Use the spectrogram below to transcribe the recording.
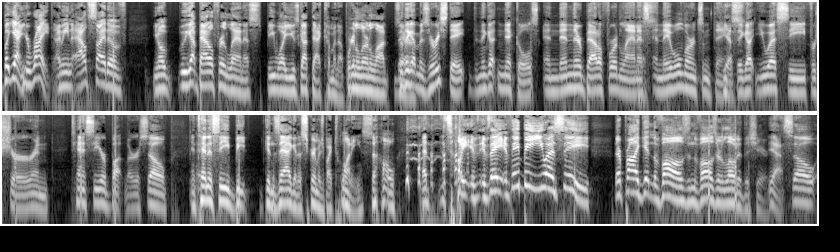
but yeah, you're right. I mean, outside of you know, we got Battle for Atlantis. BYU's got that coming up. We're going to learn a lot. There. So they got Missouri State, then they got Nicholls, and then they're Battle for Atlantis, yes. and they will learn some things. Yes. They got USC for sure, and Tennessee or Butler. So and Tennessee beat Gonzaga in a scrimmage by twenty. So that, that's all, if, if they if they beat USC, they're probably getting the Vols, and the Vols are loaded this year. Yeah. So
